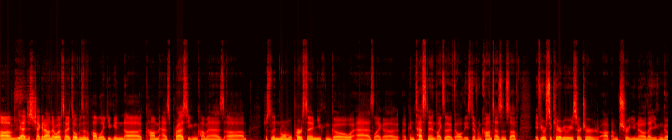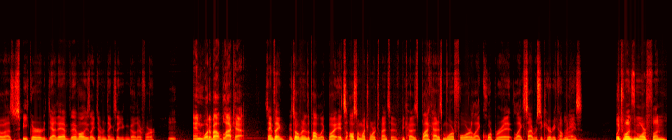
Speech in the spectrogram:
um, yeah, just check it out on their website. It's open to the public. You can uh, come as press. You can come as um, just a normal person. You can go as like a, a contestant, like the, all these different contests and stuff. If you're a security researcher, I- I'm sure you know that you can go as a speaker. Yeah, they have they have all these like different things that you can go there for. And what about Black Hat? Same thing. It's open to the public, but it's also much more expensive because Black Hat is more for like corporate like cybersecurity companies. Which one's the more fun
